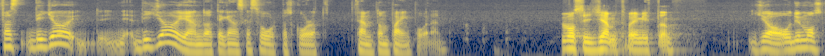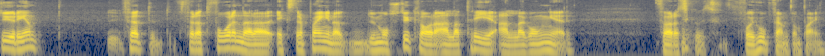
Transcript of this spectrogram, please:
Fast det gör, det gör ju ändå att det är ganska svårt att skåra 15 poäng på den. Du måste jämt vara i mitten. Ja, och du måste ju rent... För att, för att få den där extra poängen, du måste ju klara alla tre alla gånger för att få ihop 15 poäng.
